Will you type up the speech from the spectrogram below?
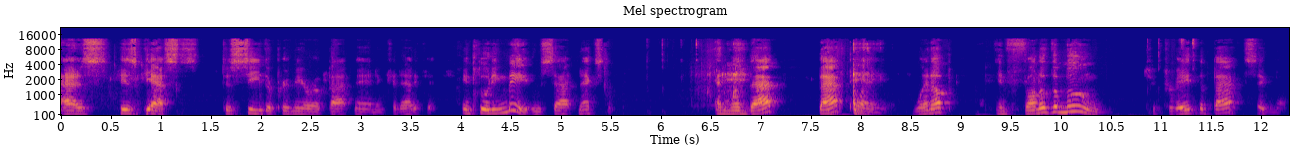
as his guests to see the premiere of Batman in Connecticut, including me, who sat next to him. And when that bat plane went up in front of the moon to create the bat signal,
